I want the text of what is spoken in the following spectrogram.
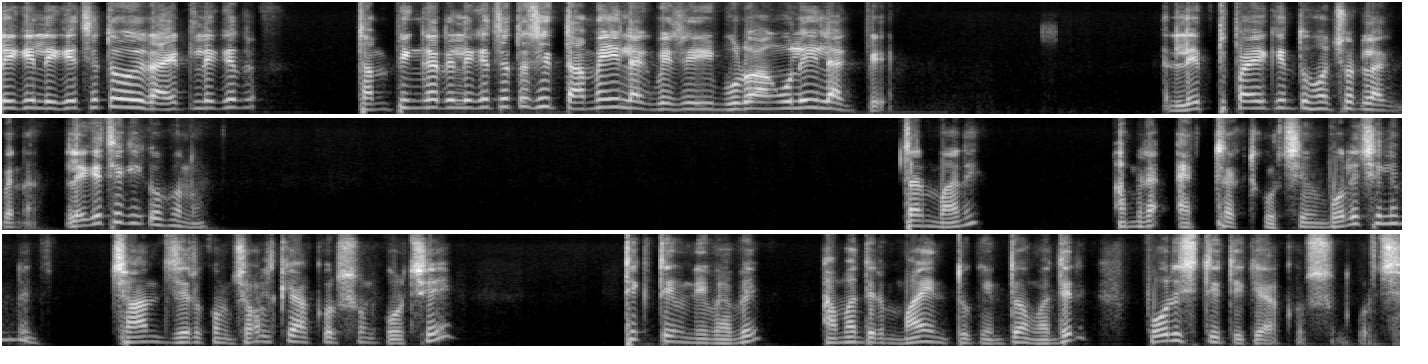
লেগে লেগেছে তো, ওই রাইট লেগের থাম ফিঙ্গারে লেগেছে তো, সেই তামেই লাগবে, সেই বুড়ো আঙুলেই লাগবে। লেফট পায়ে কিন্তু হোঁচট লাগবে না। লেগেছে কি কখনো? তার মানে আমরা অ্যাট্রাক্ট করছি। আমি বলেছিলাম না, চাঁদ যেরকম জলকে আকর্ষণ করছে, ঠিক তেমনি ভাবে আমাদের মাইন্ডও কিন্তু আমাদের পরিস্থিতিকে আকর্ষণ করছে।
